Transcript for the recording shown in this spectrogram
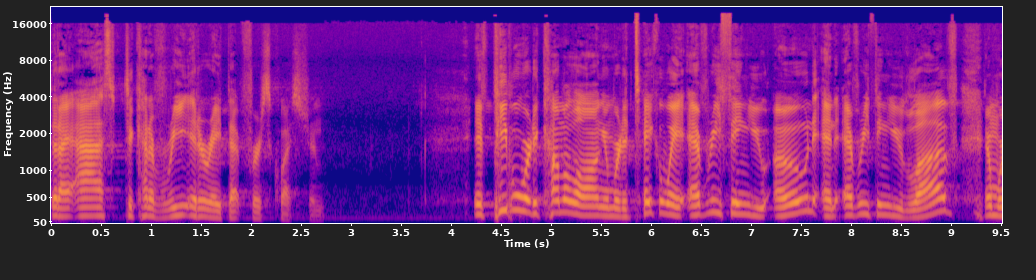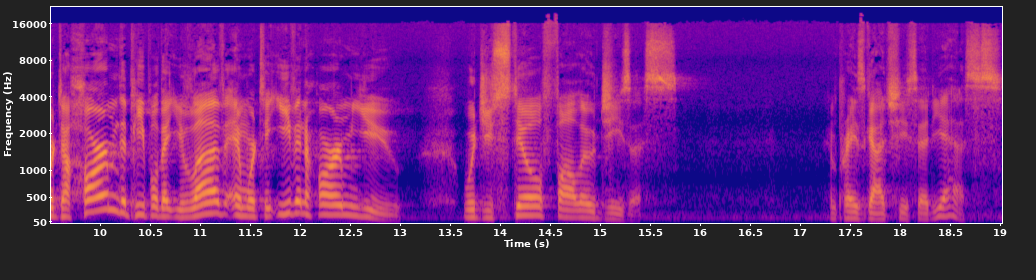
that I ask to kind of reiterate that first question. If people were to come along and were to take away everything you own and everything you love, and were to harm the people that you love, and were to even harm you, would you still follow Jesus? And praise God, she said yes.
